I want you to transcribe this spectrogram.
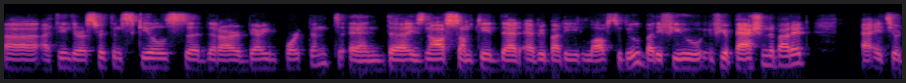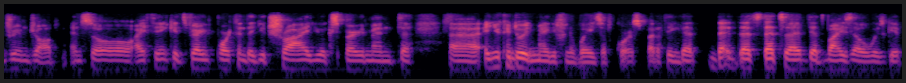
Uh, I think there are certain skills uh, that are very important, and uh, is not something that everybody loves to do. But if you if you're passionate about it, uh, it's your dream job. And so I think it's very important that you try, you experiment, uh, and you can do it in many different ways, of course. But I think that, that that's that's the advice I always give.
